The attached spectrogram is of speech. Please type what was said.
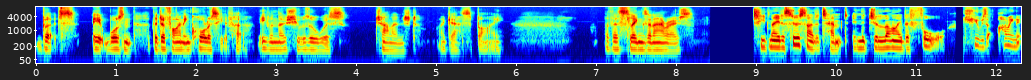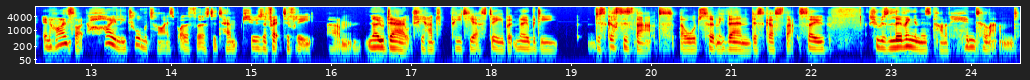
but it wasn't the defining quality of her, even though she was always challenged, I guess, by the slings and arrows. She'd made a suicide attempt in the July before. She was, I mean, in hindsight, highly traumatized by the first attempt. She was effectively, um, no doubt, she had PTSD, but nobody discusses that, or certainly then discussed that. So she was living in this kind of hinterland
